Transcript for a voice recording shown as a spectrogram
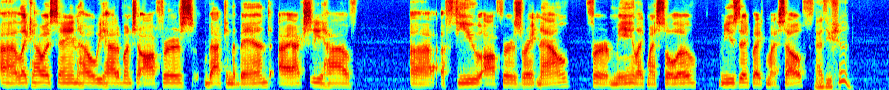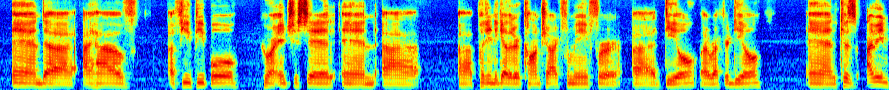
uh uh like how I was saying how we had a bunch of offers back in the band. I actually have uh a few offers right now for me, like my solo music, like myself As you should. and uh, I have a few people who are interested in uh, uh, putting together a contract for me for a deal, a record deal, and because I mean,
